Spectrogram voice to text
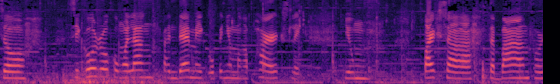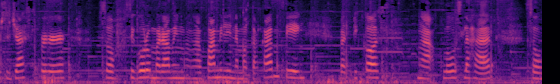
So, siguro kung walang pandemic, open yung mga parks like yung park sa, Banff or sa Jasper. So, siguro maraming mga family na magka-camping. But because nga close lahat, so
